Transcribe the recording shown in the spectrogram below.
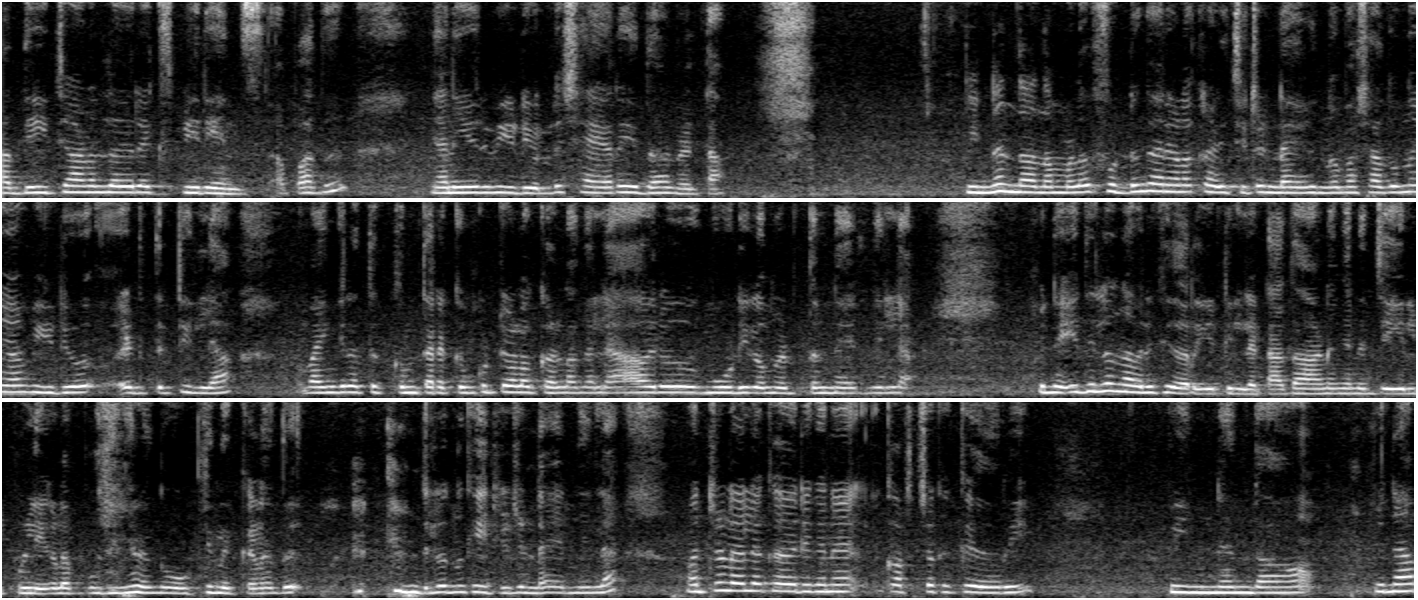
ആദ്യമായിട്ടാണല്ലോ ഒരു എക്സ്പീരിയൻസ് അപ്പോൾ അത് ഞാൻ ഈ ഒരു വീഡിയോയിൽ ഷെയർ ചെയ്തതാണ് കേട്ടോ. പിന്നെന്താ നമ്മൾ ഫുഡും കാര്യങ്ങളൊക്കെ കഴിച്ചിട്ടുണ്ടായിരുന്നു. പക്ഷെ അതൊന്നും ഞാൻ വീഡിയോ എടുത്തിട്ടില്ല. ഭയങ്കര തിക്കും തിരക്കും കുട്ടികളൊക്കെ ഉള്ളതല്ല ആ ഒരു മൂഡിലൊന്നും എടുത്തിട്ടുണ്ടായിരുന്നില്ല. പിന്നെ ഇതിലൊന്നും അവർ കയറിയിട്ടില്ല കേട്ടോ അതാണ് ഇങ്ങനെ ജയിൽ പുള്ളികളെ പോലെ ഇങ്ങനെ നോക്കി നിൽക്കണത് ഇതിലൊന്നും കയറ്റിയിട്ടുണ്ടായിരുന്നില്ല മറ്റുള്ളതിലൊക്കെ അവരിങ്ങനെ കുറച്ചൊക്കെ കയറി പിന്നെന്താ പിന്നെ ആ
